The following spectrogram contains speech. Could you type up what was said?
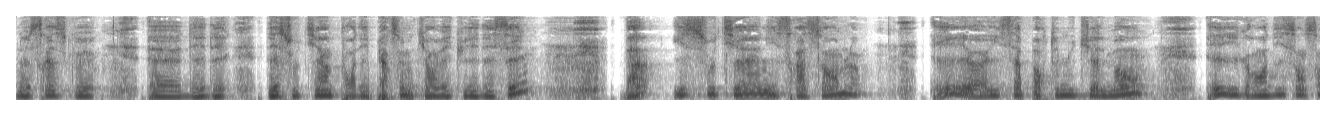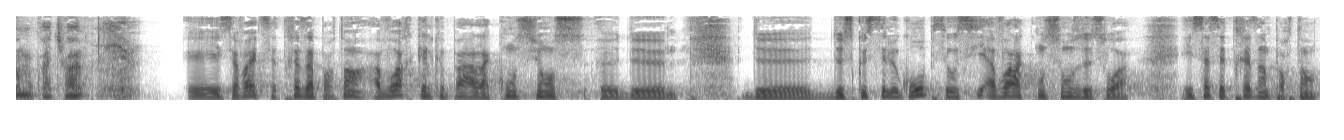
ne serait-ce que des, des, des soutiens pour des personnes qui ont vécu des décès, ben ils se soutiennent, ils se rassemblent et ils s'apportent mutuellement et ils grandissent ensemble, quoi, tu vois. Et c'est vrai que c'est très important. Avoir quelque part la conscience euh, de de, de ce que c'est le groupe, c'est aussi avoir la conscience de soi. Et ça, c'est très important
